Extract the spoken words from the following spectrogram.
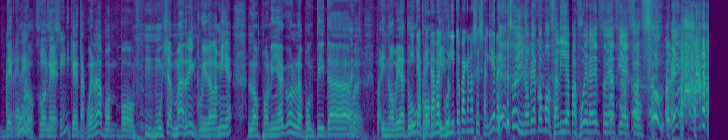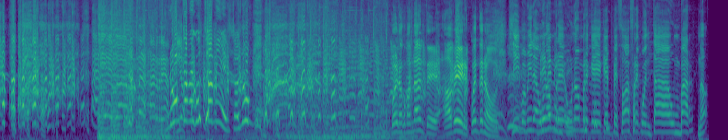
de Al culo. sí, con sí, el- sí. Que te acuerdas, Por- por muchas madres, incluida la mía, los ponía con con la puntita pa- y no vea tú Y te apretaba cómo- el no- culito para que no se saliera. eso y no vea cómo salía para afuera eso y hacía eso. ¿eh? Nunca me gustó a mí eso, nunca. Bueno, comandante, a ver, cuéntenos. Sí, pues mira, un Brevemente. hombre, un hombre que, que empezó a frecuentar un bar, ¿no?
